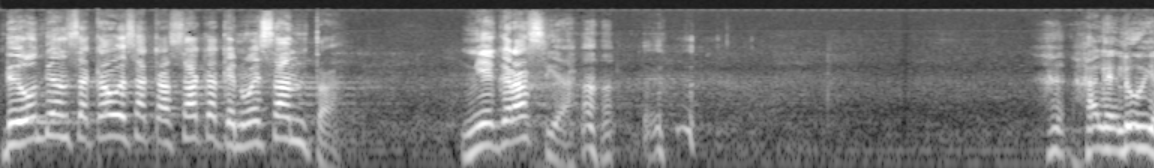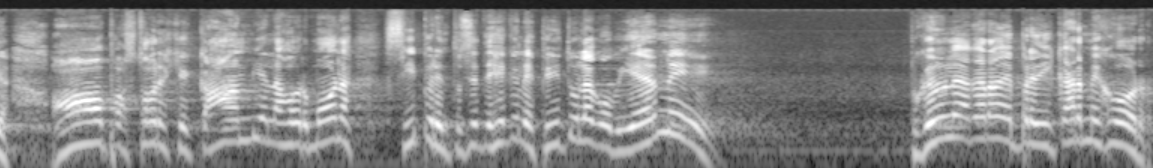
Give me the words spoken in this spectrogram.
¿De dónde han sacado esa casaca que no es santa? Ni es gracia. Aleluya. Oh, pastores, que cambien las hormonas. Sí, pero entonces deje que el Espíritu la gobierne. ¿Por qué no le agarra de predicar mejor?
